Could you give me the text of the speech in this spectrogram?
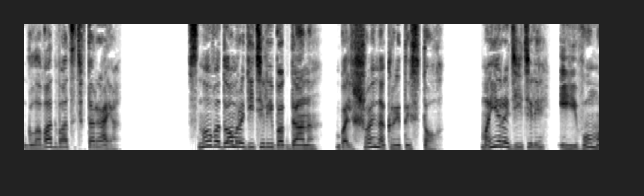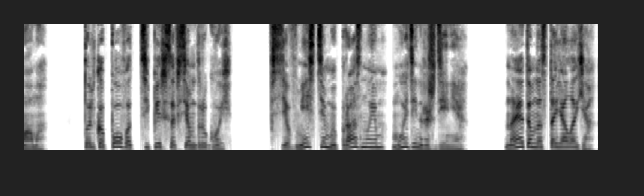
Глава 22. Снова дом родителей Богдана. Большой накрытый стол. Мои родители и его мама. Только повод теперь совсем другой. Все вместе мы празднуем мой день рождения. На этом настояла я.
